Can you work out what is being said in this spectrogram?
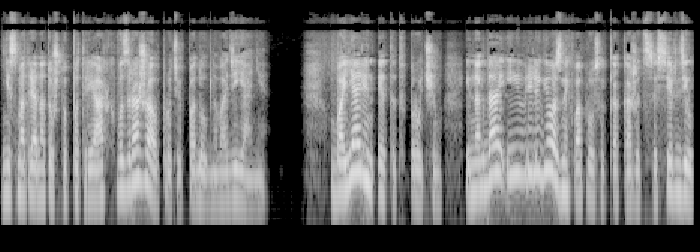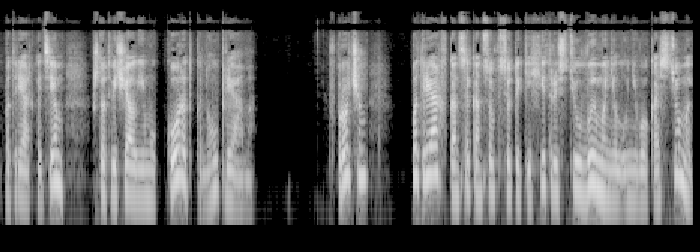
несмотря на то, что патриарх возражал против подобного одеяния. Боярин этот, впрочем, иногда и в религиозных вопросах, как кажется, сердил патриарха тем, что отвечал ему коротко, но упрямо. Впрочем, патриарх в конце концов все-таки хитростью выманил у него костюмы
